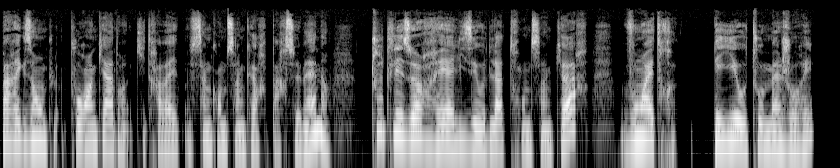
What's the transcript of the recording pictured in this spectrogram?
Par exemple, pour un cadre qui travaille 55 heures par semaine, toutes les heures réalisées au-delà de 35 heures vont être payées au taux majoré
